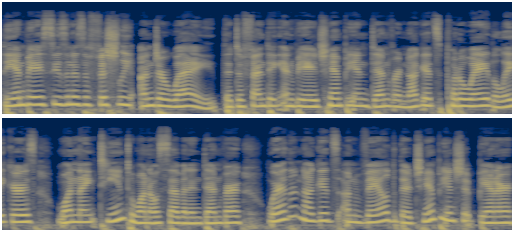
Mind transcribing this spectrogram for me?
The NBA season is officially underway. The defending NBA champion Denver Nuggets put away the Lakers 119 to 107 in Denver, where the Nuggets unveiled their championship banner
